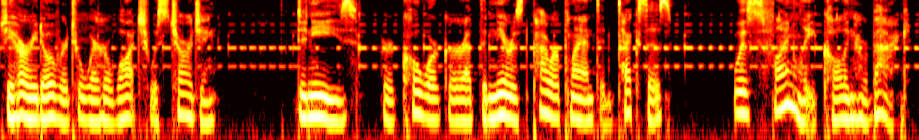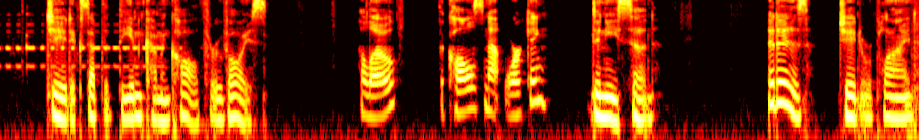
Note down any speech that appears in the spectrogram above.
She hurried over to where her watch was charging. Denise, her coworker at the nearest power plant in Texas, was finally calling her back. Jade accepted the incoming call through voice. Hello? The call's not working? Denise said. It is, Jade replied,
